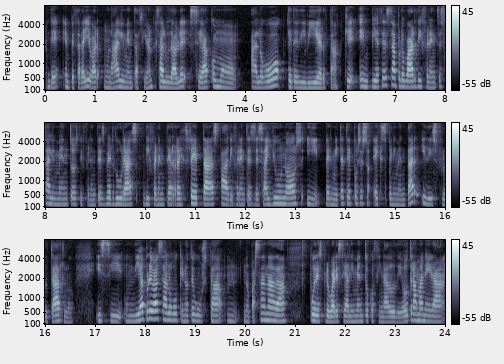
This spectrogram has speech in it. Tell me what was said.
de empezar a llevar una alimentación saludable sea como algo que te divierta, que empieces a probar diferentes alimentos, diferentes verduras, diferentes recetas, a diferentes desayunos y permítete pues eso, experimentar y disfrutarlo. Y si un día pruebas algo que no te gusta, mm, no pasa nada, Puedes probar ese alimento cocinado de otra manera,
